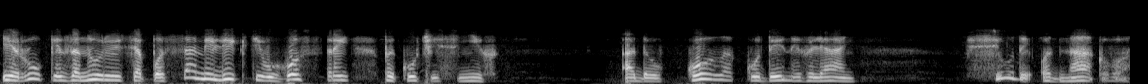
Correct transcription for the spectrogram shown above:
і руки занурюються по самі лікті в гострий пекучий сніг. А довкола куди не глянь, всюди однаково.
